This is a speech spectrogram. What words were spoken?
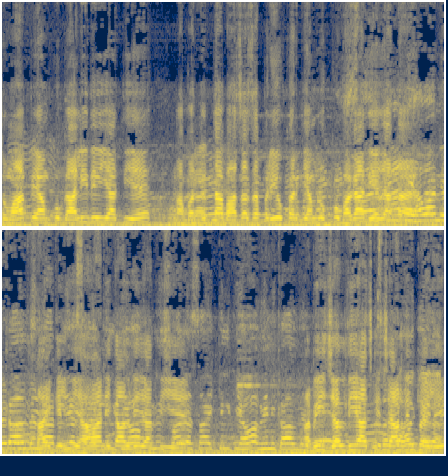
तो वहाँ पे हमको गाली दी जाती है। अभद्रता भाषा का प्रयोग करके हम लोग को भगा दिया जाता है। साइकिल की हवा निकाल दी जाती है साइकिल की हवा भी निकाल अभी जल्दी आज के चार दिन पहले।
